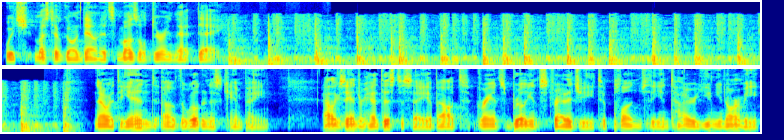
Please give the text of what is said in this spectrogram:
which must have gone down its muzzle during that day. Now, at the end of the wilderness campaign, Alexander had this to say about Grant's brilliant strategy to plunge the entire Union Army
